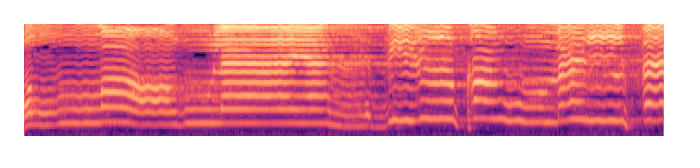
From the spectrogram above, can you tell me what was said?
والله لا يهدي القوم الفاسقين.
